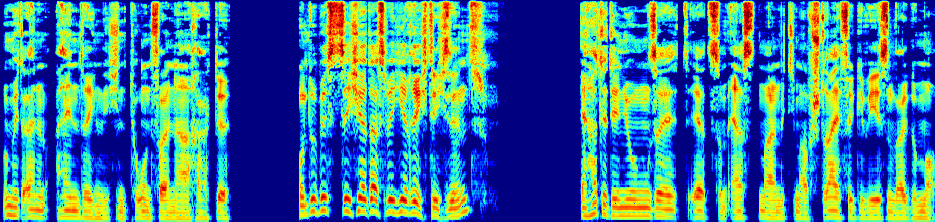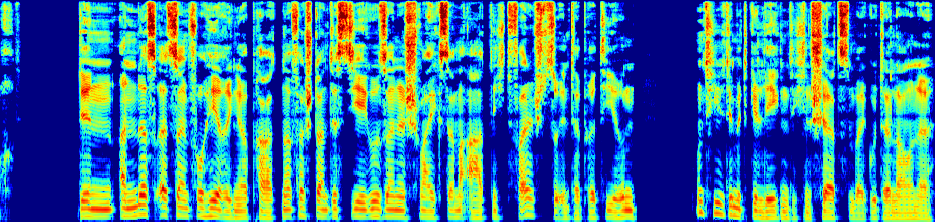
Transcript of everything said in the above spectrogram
und mit einem eindringlichen Tonfall nachhakte. Und du bist sicher, dass wir hier richtig sind? Er hatte den Jungen, seit er zum ersten Mal mit ihm auf Streife gewesen war, gemocht. Denn anders als sein vorheriger Partner verstand es Diego seine schweigsame Art nicht falsch zu interpretieren und hielt ihn mit gelegentlichen Scherzen bei guter Laune.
